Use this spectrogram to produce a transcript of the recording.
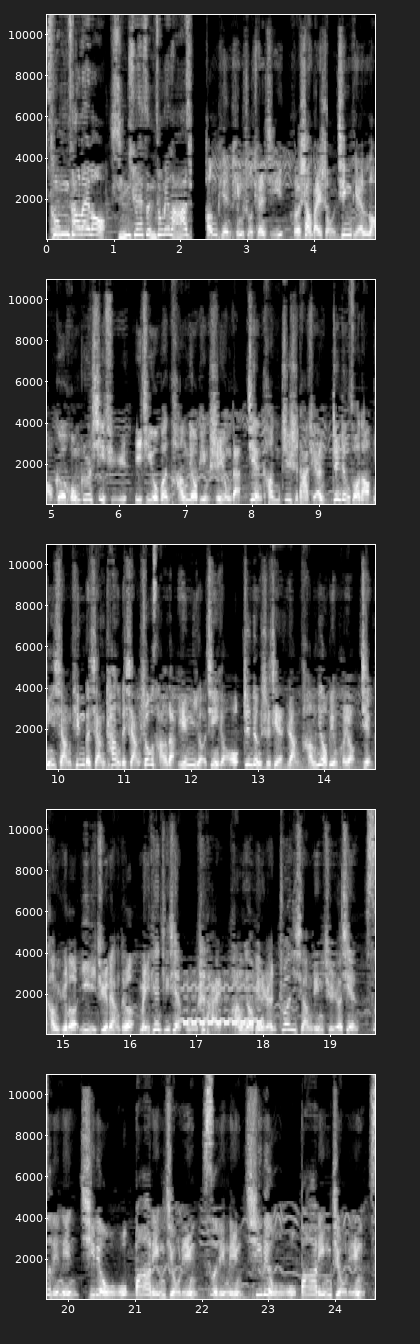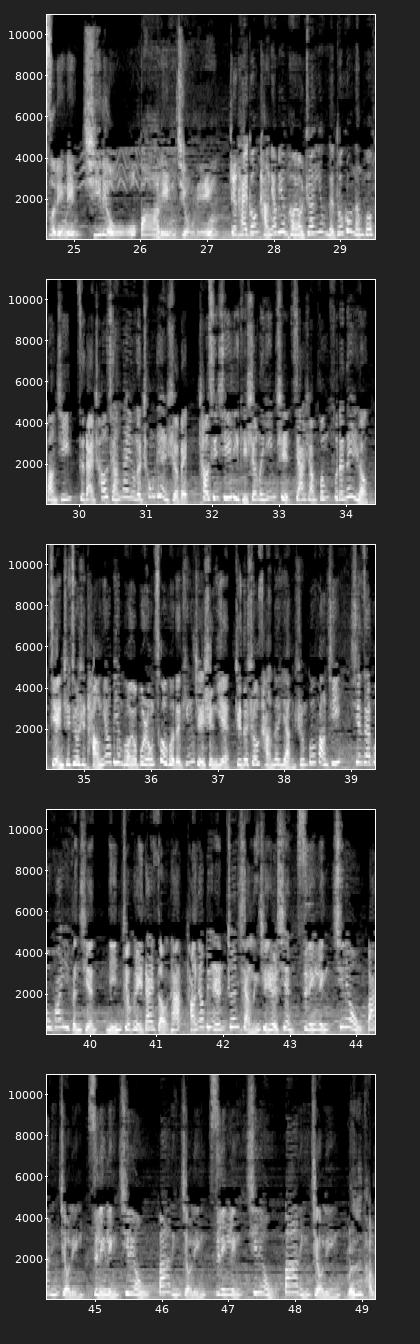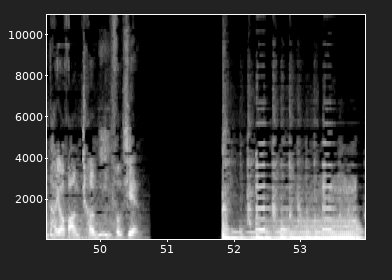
虫草来了，新鲜正宗的辣椒。长篇评书全集和上百首经典老歌、红歌、戏曲，以及有关糖尿病实用的健康知识大全，真正做到您想听的、想唱的、想收藏的，应有尽有，真正实现让糖尿病朋友健康娱乐一举两得。每天仅限五十台，糖尿病人专享领取热线：四零零七六五八零九零四零零七六五八零九零四零零七六五八零九零。这台供糖尿病朋友专用的多功能播放机，自带超强耐用的充电设备，超清晰。立体声的音质加上丰富的内容，简直就是糖尿病朋友不容错过的听觉盛宴，值得收藏的养生播放机。现在不花一分钱，您就可以带走它。糖尿病人专享领取热线：四零零七六五八零九零四零零七六五八零九零四零零七六五八零九零。门恩堂大药房诚意奉献。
